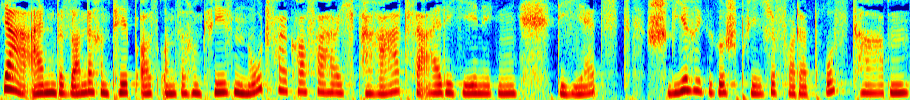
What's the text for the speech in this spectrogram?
Ja, einen besonderen Tipp aus unserem Krisennotfallkoffer habe ich parat für all diejenigen, die jetzt schwierige Gespräche vor der Brust haben.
